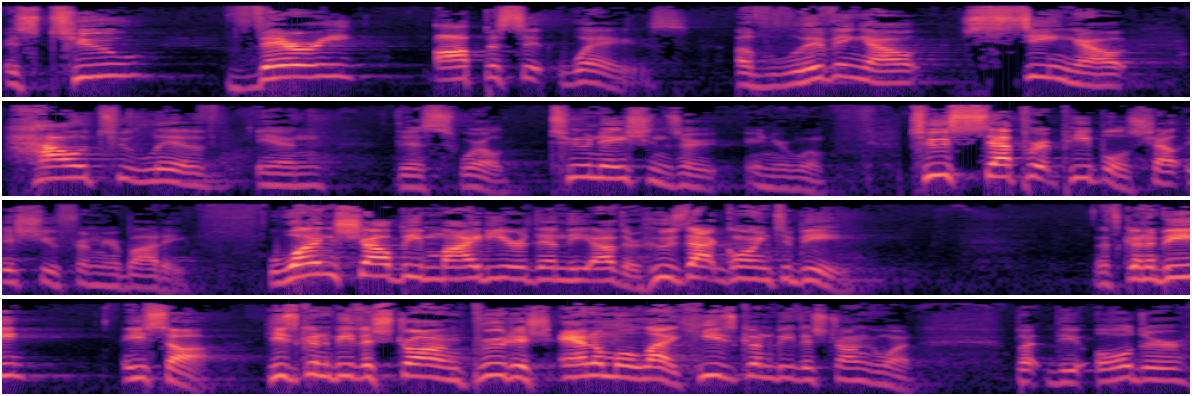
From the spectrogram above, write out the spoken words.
is two very opposite ways of living out, seeing out, how to live in this world. Two nations are in your womb. Two separate peoples shall issue from your body. One shall be mightier than the other. Who's that going to be? That's going to be Esau. He's going to be the strong, brutish, animal like. He's going to be the stronger one. But the older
